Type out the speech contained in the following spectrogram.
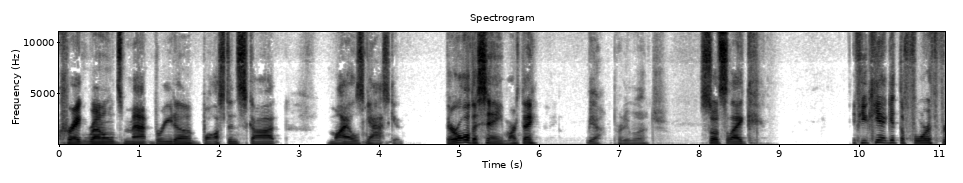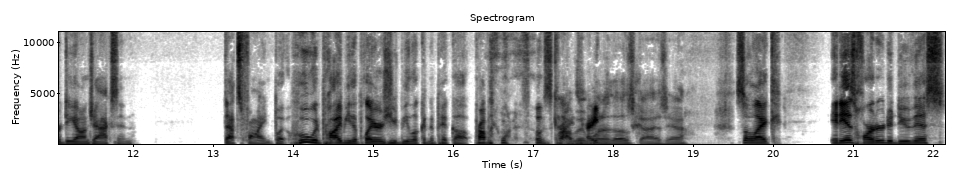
Craig Reynolds, Matt Breida, Boston Scott, Myles Gaskin. They're all the same, aren't they? Yeah, pretty much. So it's like if you can't get the fourth for Deon Jackson, that's fine. But who would probably be the players you'd be looking to pick up? Probably one of those guys. Probably right? one of those guys, yeah. So like it is harder to do this.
